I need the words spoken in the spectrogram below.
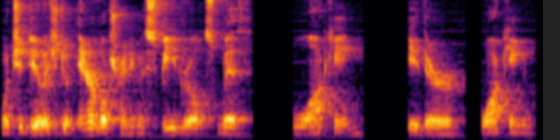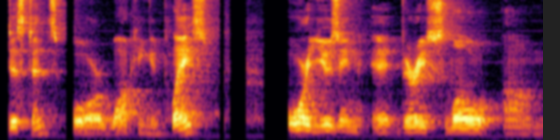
What you do is you do interval training with speed drills with walking, either walking distance or walking in place, or using very slow um,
